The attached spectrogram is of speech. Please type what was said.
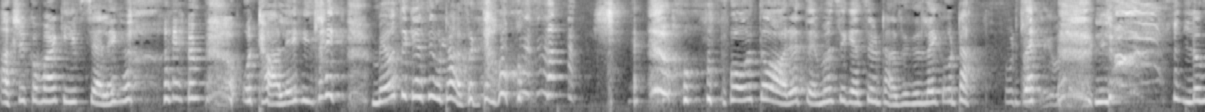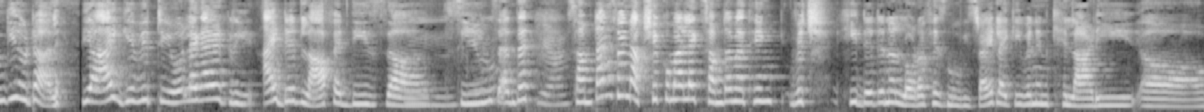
Akshay Kumar keeps telling him, उठा ले. He's like, मैं उसे कैसे उठा सकता हूँ? वो तो औरत है मैं उसे कैसे उठा सकती हूँ? Like उठा. It's उठा like, ले, lungi utale. Yeah, I give it to you. Like, I agree. I did laugh at these uh, mm, scenes. You? And then yeah. sometimes when Akshay Kumar, like, sometimes I think, which he did in a lot of his movies, right? Like, even in Khiladi, uh,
